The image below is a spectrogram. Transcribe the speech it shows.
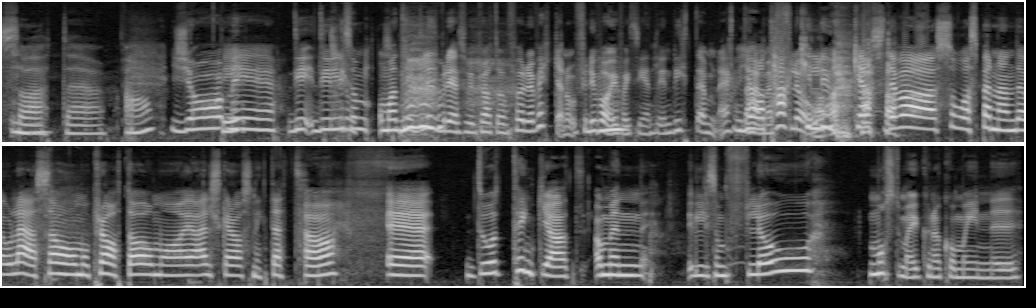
Så Mm. att, eh, ja, Ja, det men är... det, det är liksom, om man tänker lite på det som vi pratade om förra veckan, för det var ju Mm. faktiskt egentligen ditt ämne. det här Ja, med tack flow. Lukas. Det var så spännande att läsa om och prata om och jag älskar avsnittet. Ja, eh, då tänker jag att, ja men, liksom flow måste man ju kunna komma in i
